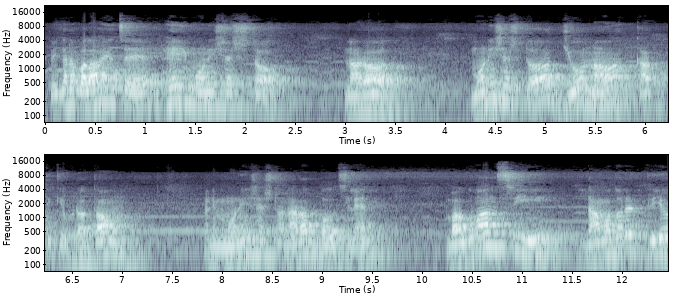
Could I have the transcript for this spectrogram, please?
তো এখানে বলা হয়েছে, হে মণিশ্রেষ্ঠ নারদ, মণিশ্রেষ্ঠ যো ন কার্তিক ব্রতম। মানে মণিশ্রেষ্ঠ নারদ বলছিলেন, ভগবান শ্রী দামোদরের প্রিয়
